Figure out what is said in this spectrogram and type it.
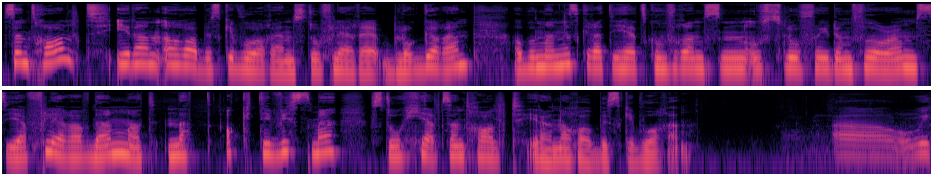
Sentralt i den arabiske våren sto flere bloggere, og på menneskerettighetskonferansen Oslo Freedom Forum sier flere av dem at nettaktivisme sto helt sentralt i den arabiske våren. Uh, we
